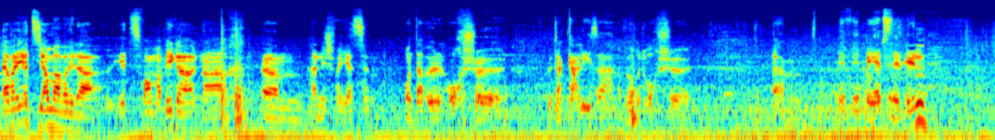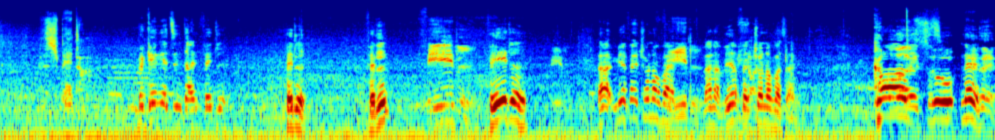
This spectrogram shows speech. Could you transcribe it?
Aber jetzt jammer wir wieder, jetzt fahren wir wieder nach, ähm, hab ich vergessen. Und da würde auch schön, mit der Galli sagen, würde auch schön. Ähm, wir werden mir jetzt nicht in. Bis später. Wir gehen jetzt in dein Vettel. Vettel. Vettel? Wedel. Vettel. Ja, mir fällt schon noch was. Wedel. Werner, mir fällt schon noch was ein. Karlsruhe. Nee.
